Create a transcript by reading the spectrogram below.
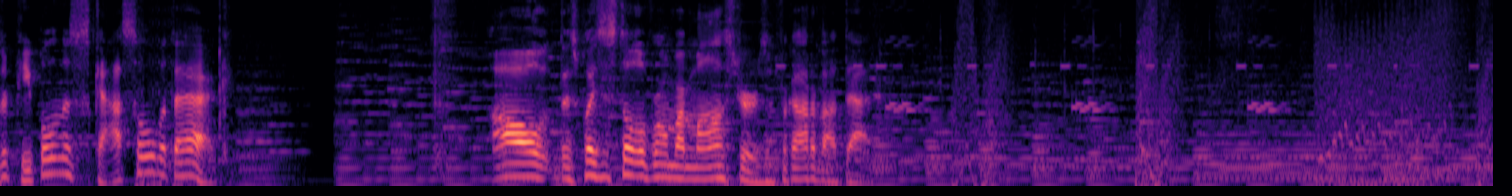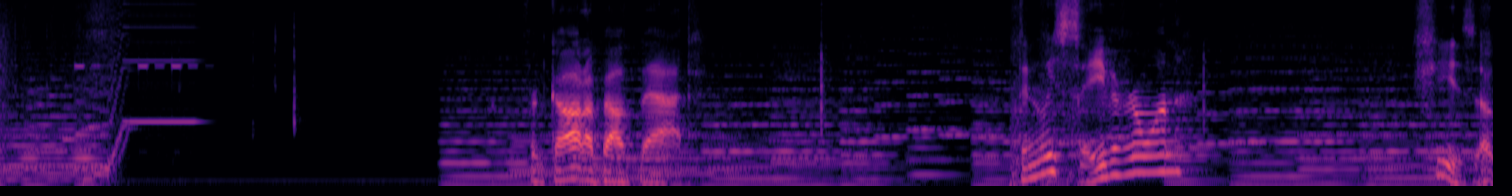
There people in this castle? What the heck? Oh, this place is still overrun by monsters. I forgot about that. forgot about that. Didn't we save everyone? Jeez, uh,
